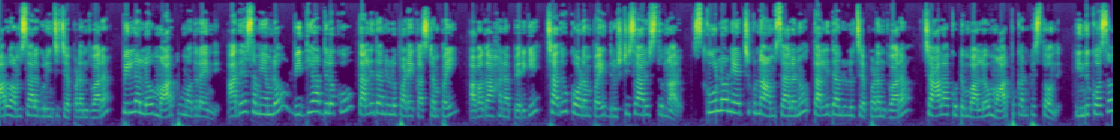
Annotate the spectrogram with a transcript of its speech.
ఆరు అంశాల గురించి చెప్పడం ద్వారా పిల్లల్లో మార్పు మొదలైంది. అదే సమయంలో విద్యార్థులకు తల్లిదండ్రులు పడే కష్టంపై అవగాహన పెరిగి చదువుకోవడంపై దృష్టి సారిస్తున్నారు. స్కూల్లో నేర్చుకున్న అంశాలను తల్లిదండ్రులు చెప్పడం ద్వారా చాలా కుటుంబాల్లో మార్పు కనిపిస్తోంది. ఇందుకోసం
